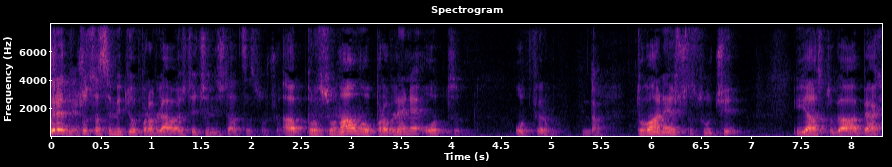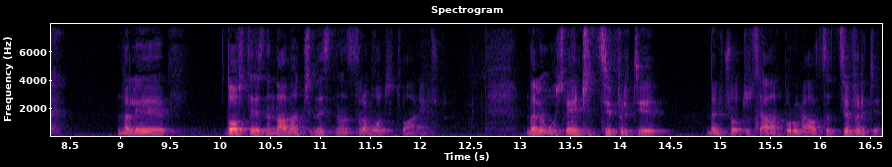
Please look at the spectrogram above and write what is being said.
третото нещо. са самите управляващи, че нещата се случват. А професионално управление от, от фирма. Да. това нещо се случи и аз тогава бях нали, доста изненадан, че наистина сработи това нещо. Нали, освен, че цифрите, нали, защото сега на първо място са цифрите.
